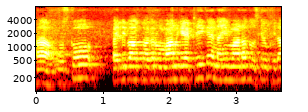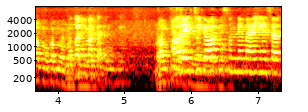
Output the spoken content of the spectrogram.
हाँ उसको पहली बात तो अगर वो मान गया ठीक है नहीं माना तो उसके खिलाफ मुकदमा मुकदमा करेंगे। और एक चीज़ और भी सुनने में आई है सर।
